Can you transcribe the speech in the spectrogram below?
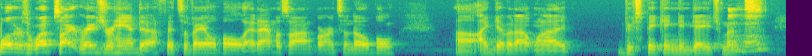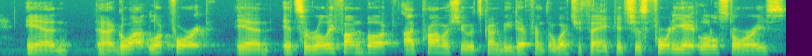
Well, there's a website, Raise Your Hand If. It's available at Amazon, Barnes & Noble. Uh, I give it out when I do speaking engagements. Mm-hmm. And uh, go out and look for it. And it's a really fun book. I promise you it's going to be different than what you think. It's just 48 little stories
